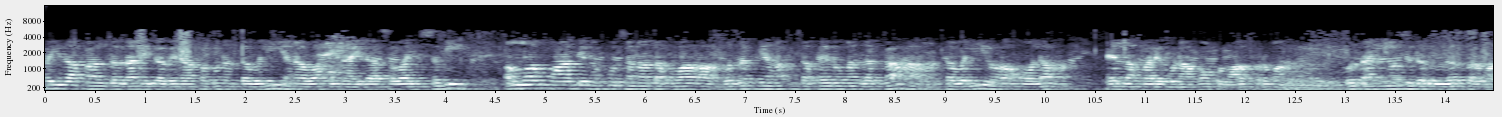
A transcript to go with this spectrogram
فإذا فعلت ذلك بنا فكن أنت ولينا واهدنا إلى سواء السبيل۔ اللهم آت نفوسنا تقواها وزكها أنت خير من زكاها أنت وليها ومولاها۔ اللہ ہمارے گناہوں کو معاف فرما کوتاہیوں سے درگزر فرما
